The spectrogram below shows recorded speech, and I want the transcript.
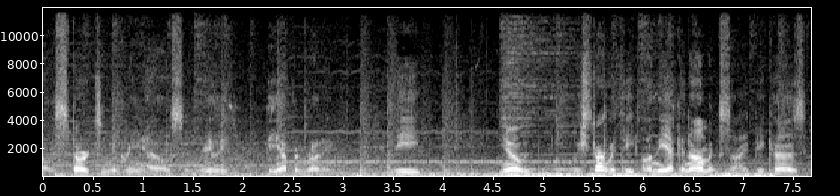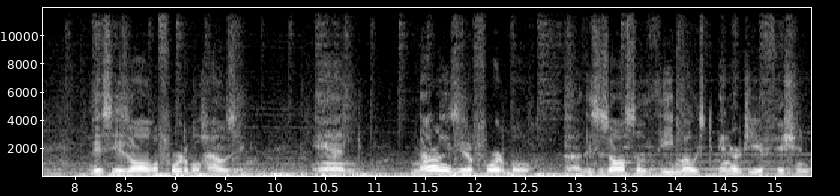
of starts in the greenhouse and really be up and running. The, you know, we start with the on the economic side because this is all affordable housing. And not only is it affordable, uh, this is also the most energy efficient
